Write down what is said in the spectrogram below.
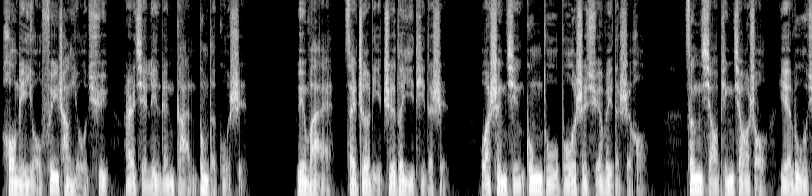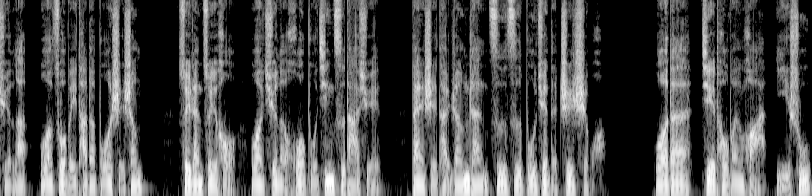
后面有非常有趣而且令人感动的故事。另外，在这里值得一提的是，我申请攻读博士学位的时候，曾小平教授也录取了我作为他的博士生。虽然最后我去了霍普金斯大学，但是他仍然孜孜不倦地支持我。我的《街头文化》一书，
